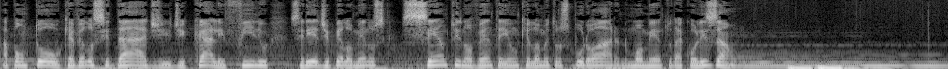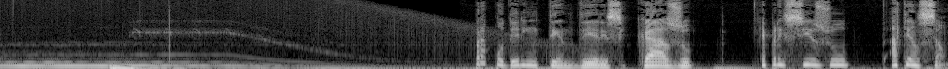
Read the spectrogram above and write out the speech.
apontou que a velocidade de Cali Filho seria de pelo menos 191 km por hora no momento da colisão. Para poder entender esse caso, é preciso atenção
